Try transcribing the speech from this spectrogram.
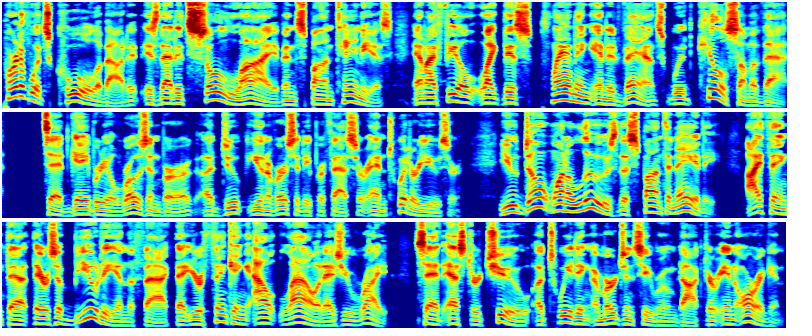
Part of what's cool about it is that it's so live and spontaneous, and I feel like this planning in advance would kill some of that, said Gabriel Rosenberg, a Duke University professor and Twitter user. You don't want to lose the spontaneity. I think that there's a beauty in the fact that you're thinking out loud as you write, said Esther Choo, a tweeting emergency room doctor in Oregon.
